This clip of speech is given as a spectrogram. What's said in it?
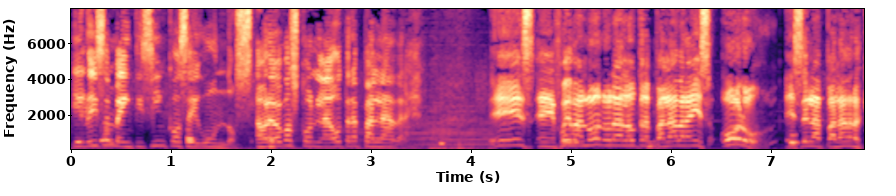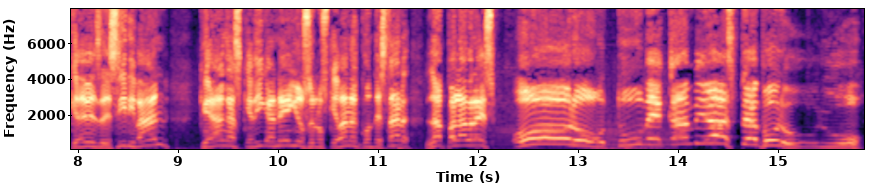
y lo hizo en 25 segundos. Ahora vamos con la otra palabra. Es, eh, fue balón, ahora la otra palabra es oro. Esa es la palabra que debes decir, Iván. Que hagas que digan ellos los que van a contestar. La palabra es oro. Tú me cambiaste por oro.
